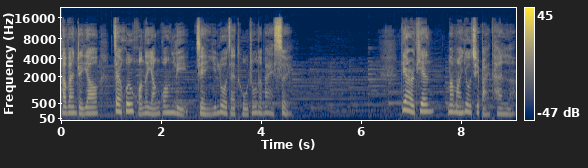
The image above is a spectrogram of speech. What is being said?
他弯着腰，在昏黄的阳光里捡遗落在土中的麦穗。第二天，妈妈又去摆摊了。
